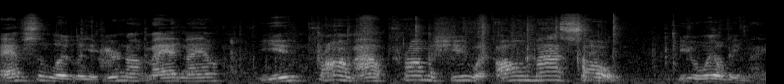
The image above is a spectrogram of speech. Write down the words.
absolutely, if you're not mad now, you prom, I'll promise you with all my soul, you will be mad.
